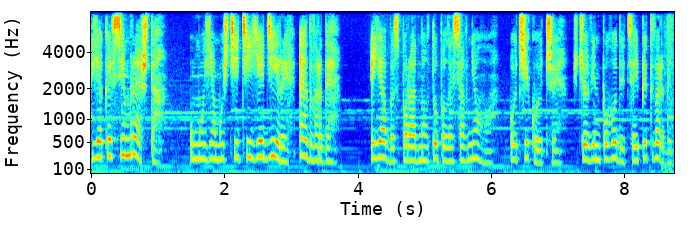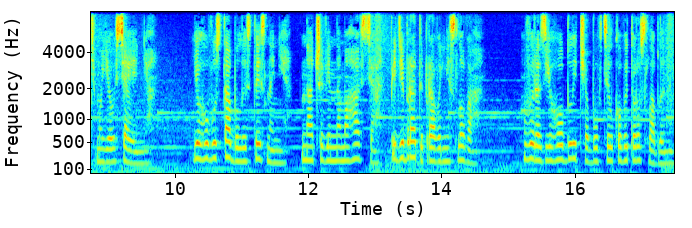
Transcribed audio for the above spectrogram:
як і всім решта. У моєму щиті є діри, Едварде. Я безпорадно втупилася в нього, очікуючи, що він погодиться і підтвердить моє осяяння. Його вуста були стиснені, наче він намагався підібрати правильні слова. Вираз його обличчя був цілковито розслабленим.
